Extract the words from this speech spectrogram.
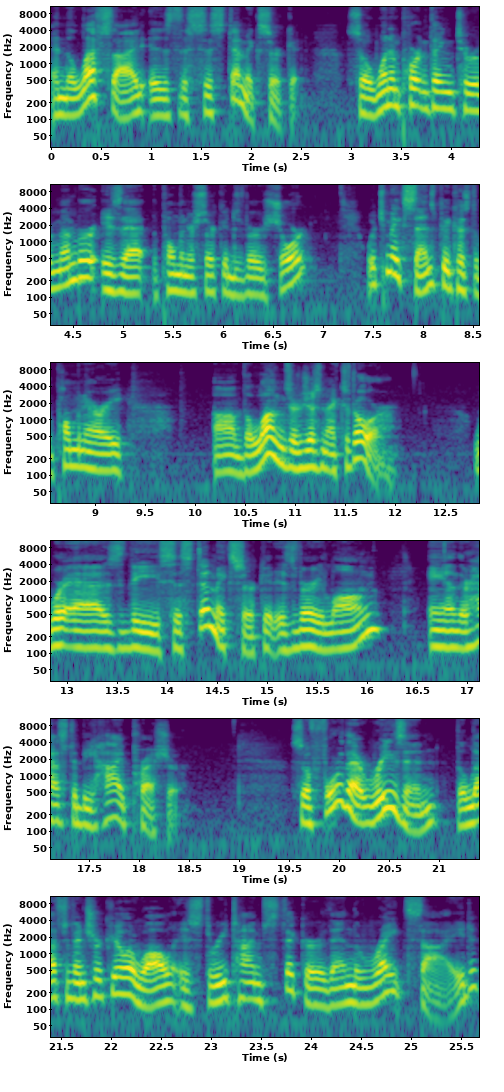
and the left side is the systemic circuit. So, one important thing to remember is that the pulmonary circuit is very short, which makes sense because the pulmonary, uh, the lungs are just next door. Whereas the systemic circuit is very long and there has to be high pressure. So, for that reason, the left ventricular wall is three times thicker than the right side.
